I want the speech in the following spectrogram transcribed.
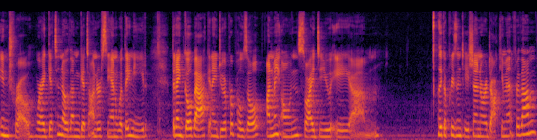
intro where I get to know them, get to understand what they need. Then I go back and I do a proposal on my own. So I do a um, like a presentation or a document for them.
